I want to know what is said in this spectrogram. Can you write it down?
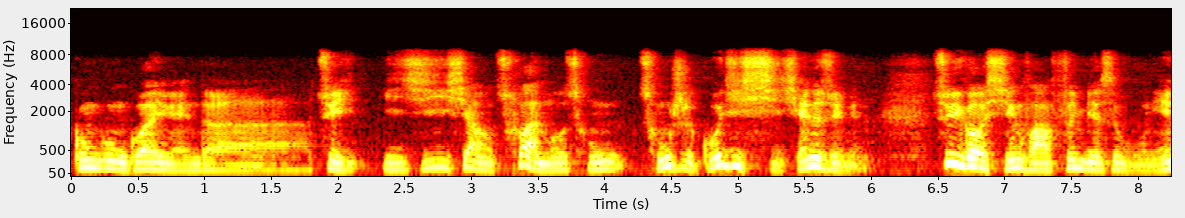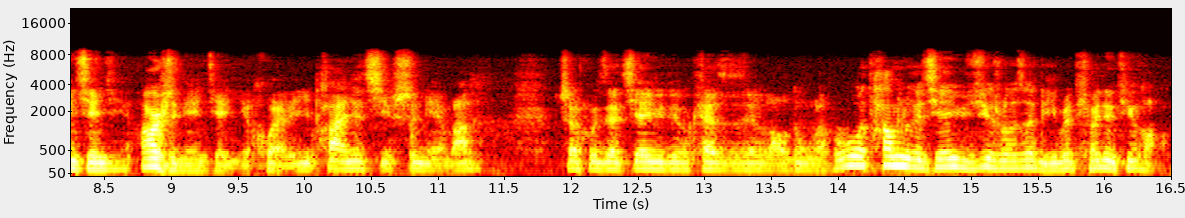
公共官员的罪，以及一项串谋从从事国际洗钱的罪名，最高刑罚分别是五年监禁、二十年监禁。坏了，一判就几十年，完了。这回在监狱里头开始劳动了。不过他们这个监狱据说这里边条件挺好，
